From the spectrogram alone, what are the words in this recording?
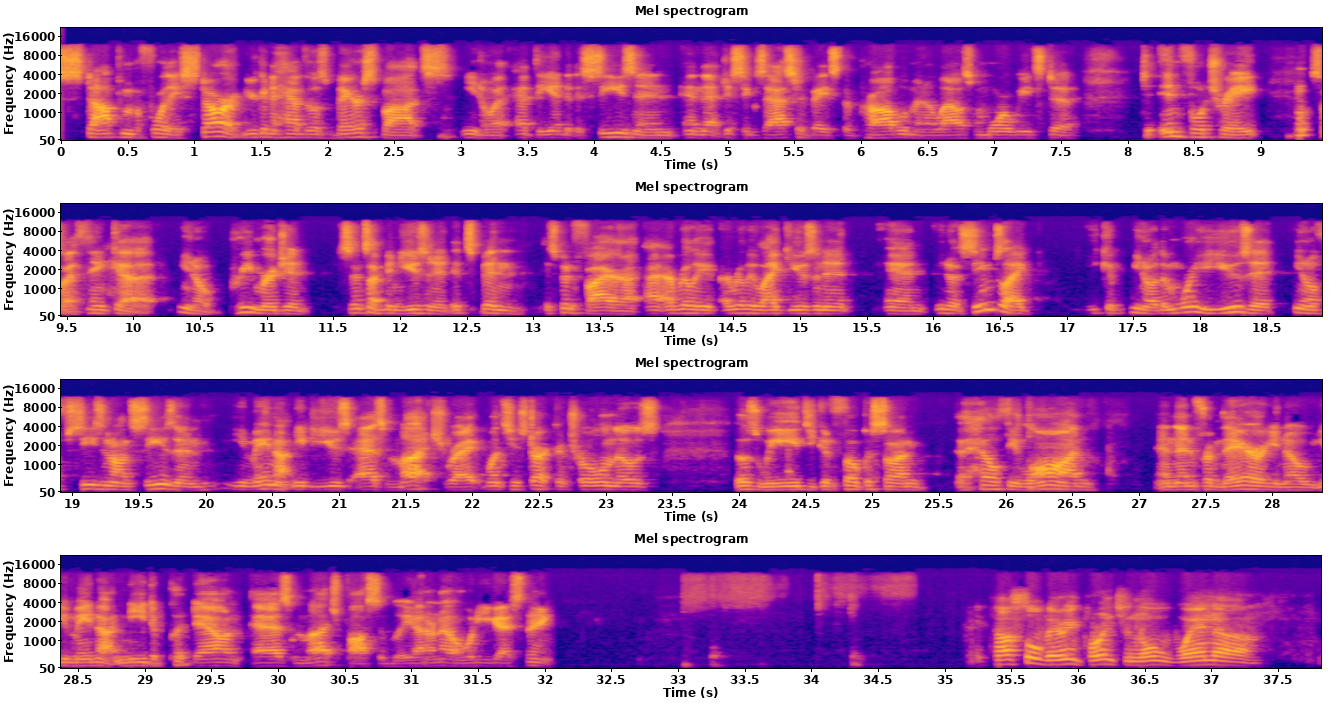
stop them before they start, you're going to have those bare spots, you know, at, at, the end of the season, and that just exacerbates the problem and allows more weeds to to infiltrate. So I think, uh, you know, pre-emergent since I've been using it, it's been it's been fire. I, I really I really like using it, and you know, it seems like you could, you know, the more you use it, you know, season on season, you may not need to use as much, right? Once you start controlling those those weeds, you can focus on a healthy lawn and then from there you know you may not need to put down as much possibly. I don't know. What do you guys think? It's also very important to know when uh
